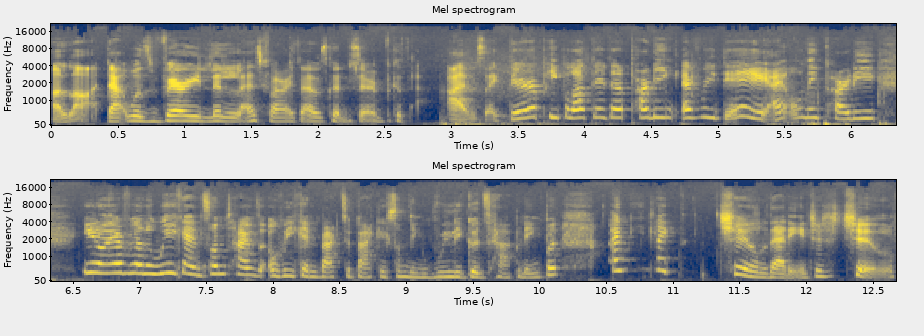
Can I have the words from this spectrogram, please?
a lot that was very little as far as i was concerned because I was like, there are people out there that are partying every day. I only party, you know, every other weekend, sometimes a weekend back to back if something really good's happening. But I mean, like, chill, daddy, just chill.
